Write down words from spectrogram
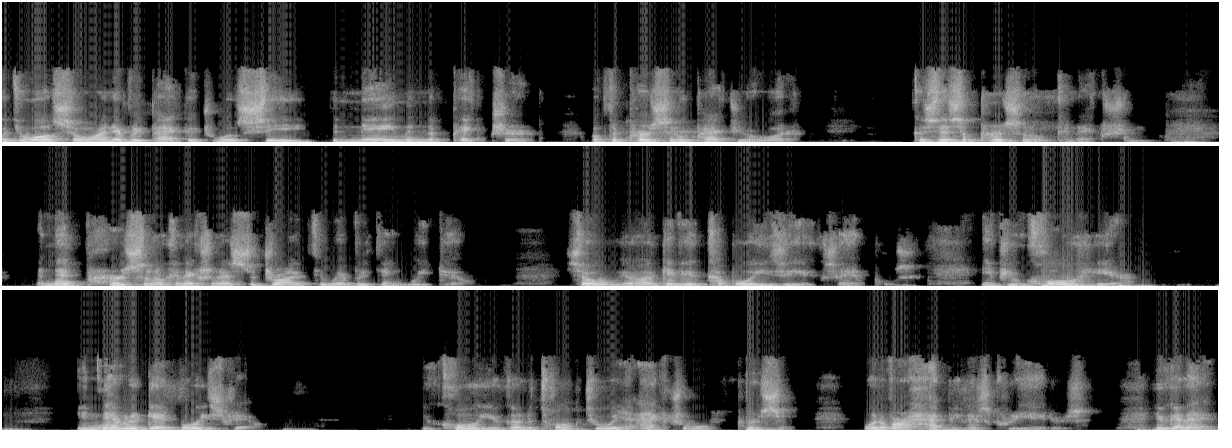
But you also, on every package, will see the name and the picture of the person who packed your order because there's a personal connection. And that personal connection has to drive through everything we do. So, you know, I'll give you a couple easy examples. If you call here, you never get voice jail. You call, you're going to talk to an actual person, one of our happiness creators. You're to,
